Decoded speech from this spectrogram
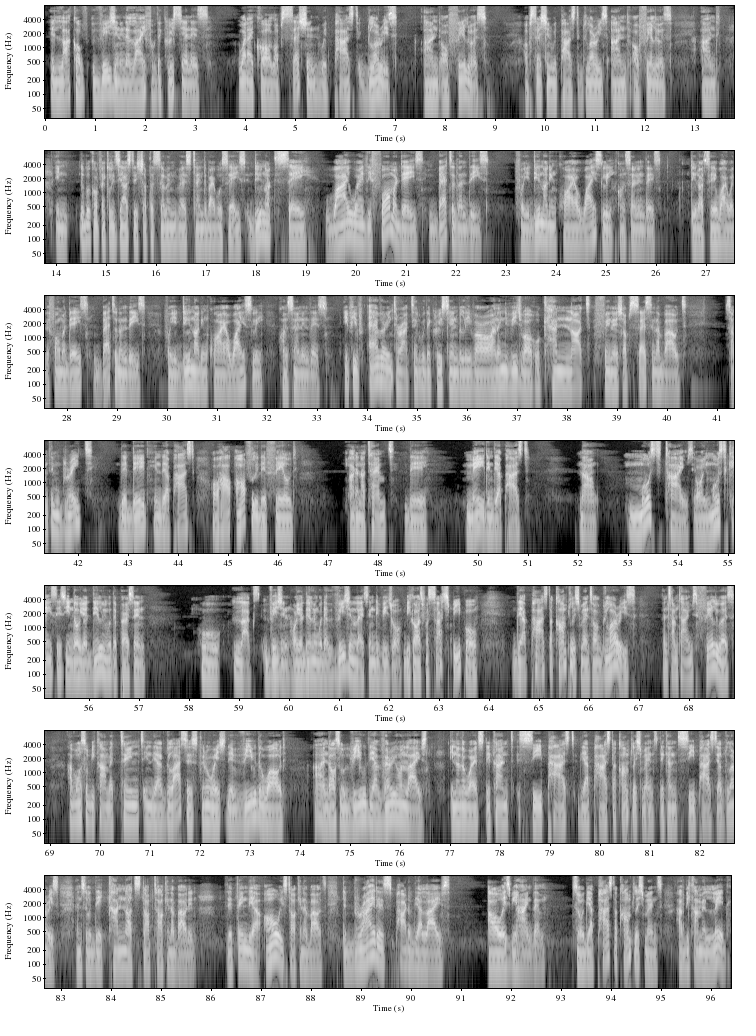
a lack of vision in the life of the Christian is what I call obsession with past glories and or failures. Obsession with past glories and or failures. And in the book of Ecclesiastes chapter 7 verse 10 the Bible says, "Do not say, why were the former days better than these? For you do not inquire wisely concerning this. Do not say, why were the former days better than these? for you do not inquire wisely concerning this. If you've ever interacted with a Christian believer or an individual who cannot finish obsessing about something great they did in their past or how awfully they failed at an attempt they made in their past. Now, most times or in most cases, you know, you're dealing with a person who lacks vision or you're dealing with a visionless individual because for such people, their past accomplishments or glories and sometimes failures have also become a tint in their glasses through which they view the world and also view their very own lives. In other words, they can't see past their past accomplishments. They can't see past their glories. And so they cannot stop talking about it. The thing they are always talking about, the brightest part of their lives, are always behind them. So their past accomplishments have become a lid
